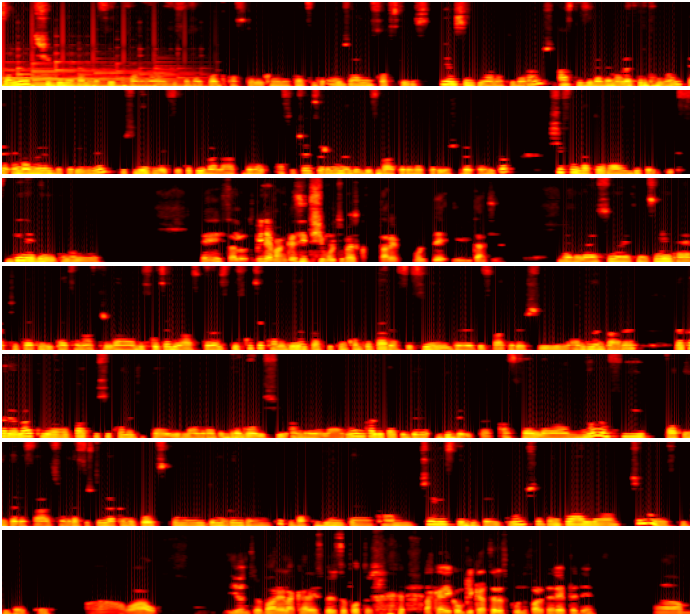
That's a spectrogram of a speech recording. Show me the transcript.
Salut și bine v-am găsit la un nou episod al podcastului comunității de Agile and Soft Skills. Eu sunt Ioana Chiveran și astăzi îl avem alături de noi pe Emanuel Beteringhe, președintele executiv al ARDOR, Asociația Română de Dezbatere Retorie și Retorică, și fondator al Debatix. Bine venit, Emanuel! Hei, salut! Bine v-am găsit și mulțumesc tare mult de invitație. Dragule, și noi îți mulțumim că ai acceptat invitația noastră la discuția de astăzi, discuție care vine practic în completarea sesiunii de dezbatere și argumentare, la care au luat uh, parte și colegii tăi, Laura Drăgoi și Andrei Olaru, în calitate de debater. Astfel, uh, noi am fi foarte interesați și am vrea să știm dacă ne poți spune, în primul rând, în câteva cuvinte, cam ce este debate-ul și, eventual, uh, ce nu este debate-ul. Ah, wow! E o întrebare la care sper să pot, la care e complicat să răspund foarte repede. Um,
